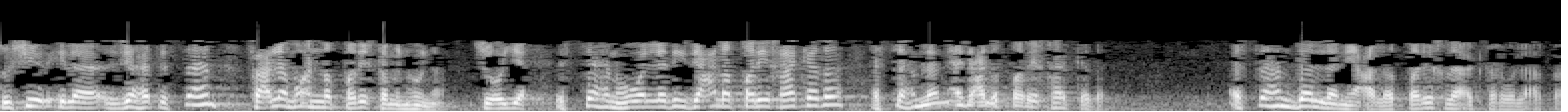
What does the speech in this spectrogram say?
تشير إلى جهة السهم فاعلموا أن الطريق من هنا. شو هي السهم هو الذي جعل الطريق هكذا؟ السهم لم يجعل الطريق هكذا. السهم دلني على الطريق لا أكثر ولا أقل.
